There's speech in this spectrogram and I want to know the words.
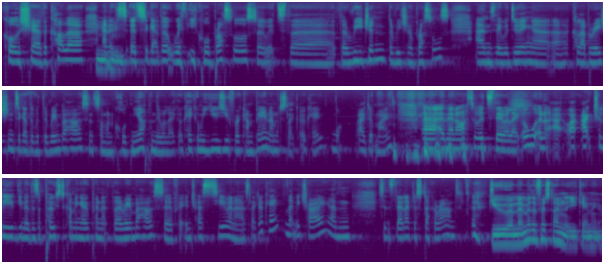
called Share the Color, and Mhm. it's it's together with Equal Brussels, so it's the the region, the region of Brussels, and they were doing a, a collaboration together with the Rainbow House, and someone called me up and they were like, "Okay, can we use you for a campaign?" I'm just like, "Okay, what? I don't mind." uh, and then afterwards, they were like, "Oh, and I, I, actually, you know, there's a post coming open at the Rainbow House, so if it interests you," and I was like, "Okay, let me try." And since then, I've just stuck around. Do you remember the first time that you came here?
